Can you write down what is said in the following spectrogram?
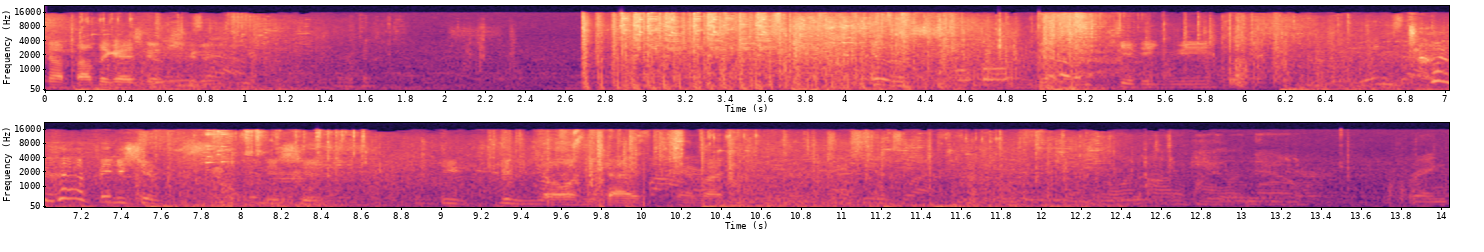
God, the other guy's gonna shoot him. out. It was so low. You gotta kidding me. Finish him. Finish him. Dude, finish Oh, he died. Never mind. Two shields left. Go on autopilot now. Ring.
